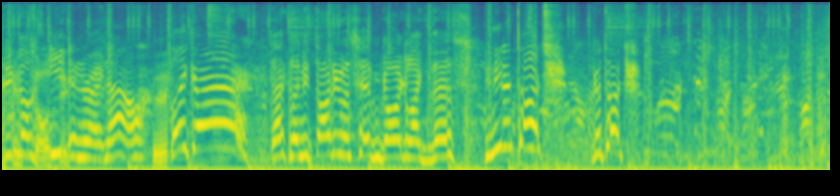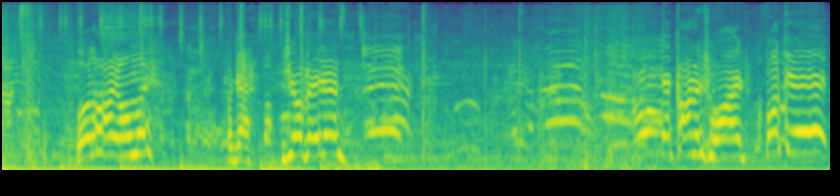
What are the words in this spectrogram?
He goes eating right now. Laker! Declan, he thought he was him going like this. You need a touch. Good touch. Low to high only. Okay. Good job, Aiden. Yeah, Connor's wide. Bucket!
